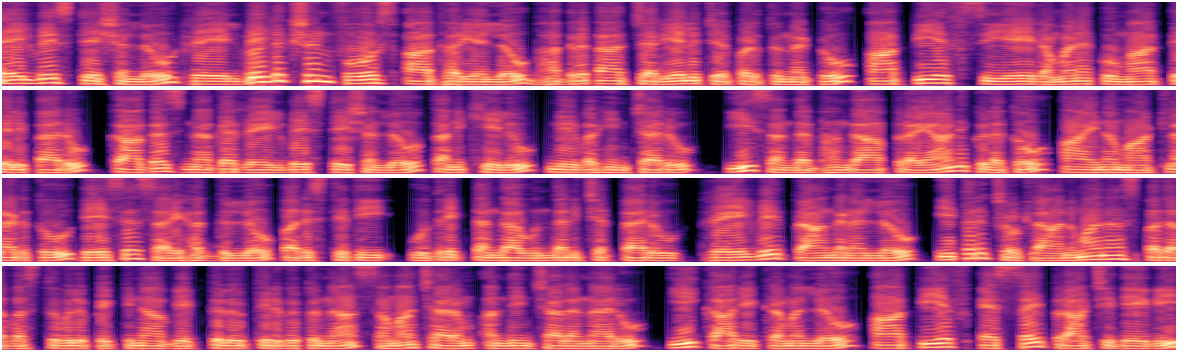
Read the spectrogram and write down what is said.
రైల్వే స్టేషన్లో రైల్వే ప్రొటెక్షన్ ఫోర్స్ ఆధ్వర్యంలో భద్రతా చర్యలు చేపడుతున్నట్టు ఆర్పీఎఫ్ సీఏ రమణ కుమార్ తెలిపారు. కాగజ్ నగర్ రైల్వే స్టేషన్లో తనిఖీలు నిర్వహించారు. ఈ సందర్భంగా ప్రయాణికులతో ఆయన మాట్లాడుతూ దేశ సరిహద్దుల్లో పరిస్థితి ఉద్రిక్తంగా ఉందని చెప్పారు. రైల్వే ప్రాంగణంలో ఇతర చోట్ల అనుమానాస్పద వస్తువులు పెట్టిన వ్యక్తులు తిరుగుతున్న సమాచారం అందించాలన్నారు. ఈ కార్యక్రమంలో RPF SI Prachidevi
